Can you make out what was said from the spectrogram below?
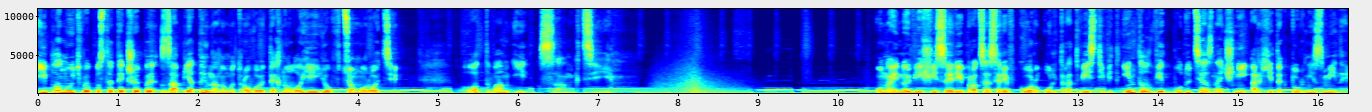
і планують випустити чипи за 5-нанометровою технологією в цьому році. От вам і санкції. У найновішій серії процесорів Core Ultra 200 від Intel відбудуться значні архітектурні зміни,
